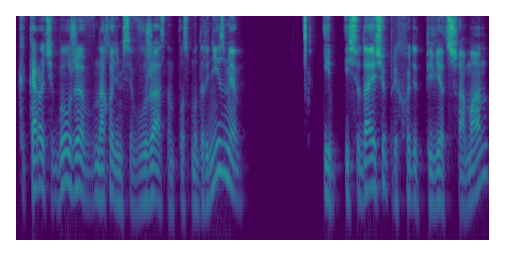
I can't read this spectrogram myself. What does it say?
Короче, мы уже находимся в ужасном постмодернизме, и, и сюда еще приходит певец-шаман,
